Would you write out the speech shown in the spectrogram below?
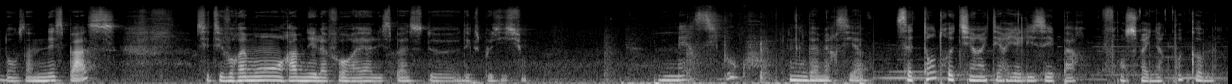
dans un espace. C'était vraiment ramener la forêt à l'espace d'exposition. merci beaucoup. Ben, merci à vous. Cet entretien a été réalisé par franceweiner.com.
